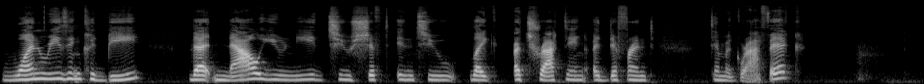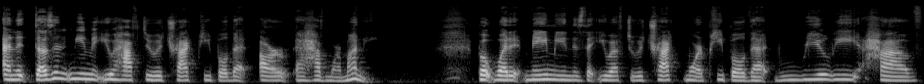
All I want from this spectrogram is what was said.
One reason could be that now you need to shift into like attracting a different demographic and it doesn't mean that you have to attract people that are have more money. But what it may mean is that you have to attract more people that really have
